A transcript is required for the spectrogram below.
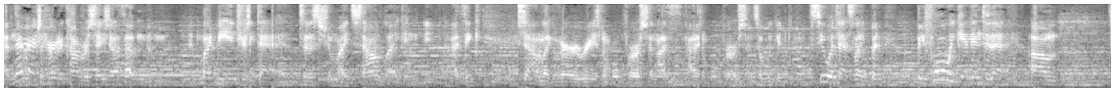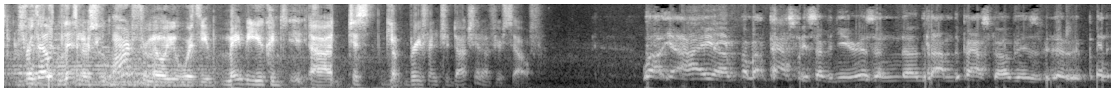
I've never actually heard a conversation. I thought it might be interesting to, this you might sound like, and I think you sound like a very reasonable person. I reasonable person, so we could see what that's like. But before we get into that. Um, for those listeners who aren't familiar with you, maybe you could uh, just give a brief introduction of yourself. Well, yeah, I, uh, I'm a pastor for seven years, and uh, the I'm the pastor of is uh, in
